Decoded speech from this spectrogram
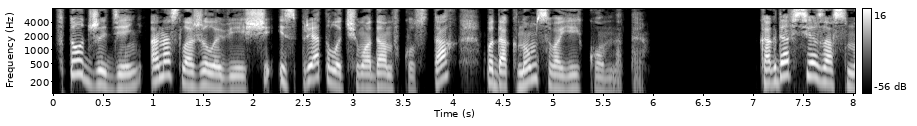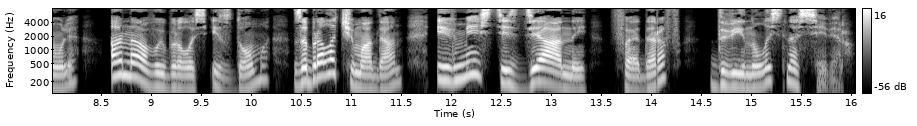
В тот же день она сложила вещи и спрятала чемодан в кустах под окном своей комнаты. Когда все заснули, она выбралась из дома, забрала чемодан и вместе с Дианой Федоров двинулась на север.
